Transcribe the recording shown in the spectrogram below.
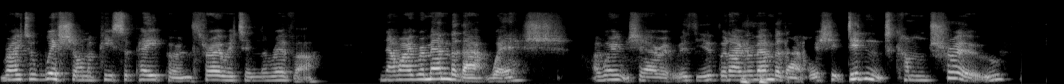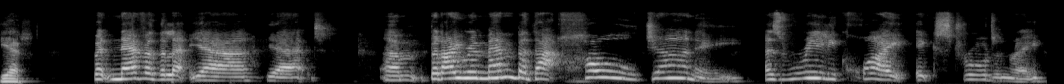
write a wish on a piece of paper and throw it in the river. Now, I remember that wish. I won't share it with you, but I remember that wish. It didn't come true, Yes. but nevertheless, yeah, yet. Um, but I remember that whole journey as really quite extraordinary.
